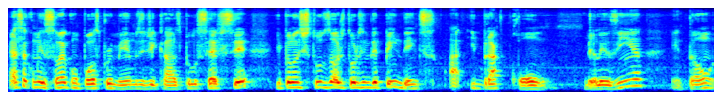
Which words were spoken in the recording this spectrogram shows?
Essa comissão é composta por membros indicados pelo CFC e pelo Instituto dos Auditores Independentes, a IBRACON. Belezinha? Então,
